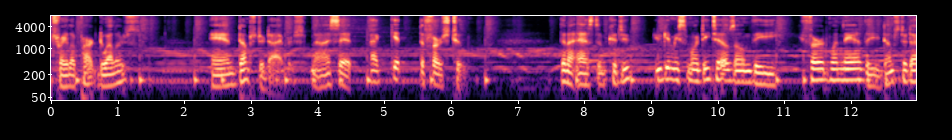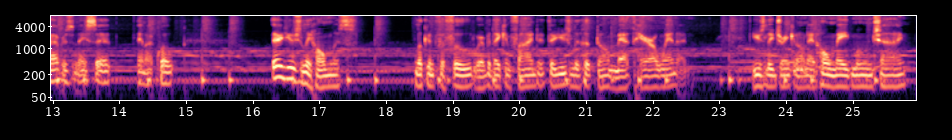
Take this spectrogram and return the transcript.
trailer park dwellers, and dumpster divers. Now I said, I get the first two. Then I asked them, could you, you give me some more details on the third one there, the dumpster divers? And they said, and I quote, they're usually homeless, looking for food wherever they can find it. They're usually hooked on meth, heroin, and usually drinking on that homemade moonshine.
